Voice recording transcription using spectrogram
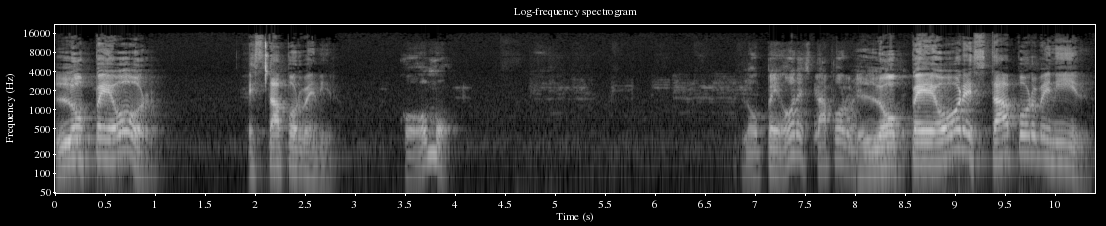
lo peor está por venir. ¿Cómo? Lo peor está por venir. Lo peor está por venir.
